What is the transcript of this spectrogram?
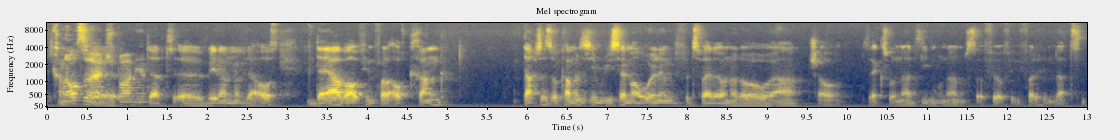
Ich Kann auch sein, hier Spanien. Das äh, WLAN mal wieder aus. Der war auf jeden Fall auch krank. Dachte, so kann man sich im Resale mal holen, irgendwie für 200, 300 Euro. Ja, ciao. 600, 700 muss dafür auf jeden Fall hinlatzen.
